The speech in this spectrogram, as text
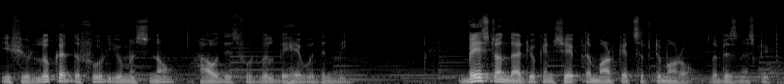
If you look at the food, you must know how this food will behave within me. Based on that, you can shape the markets of tomorrow, the business people.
